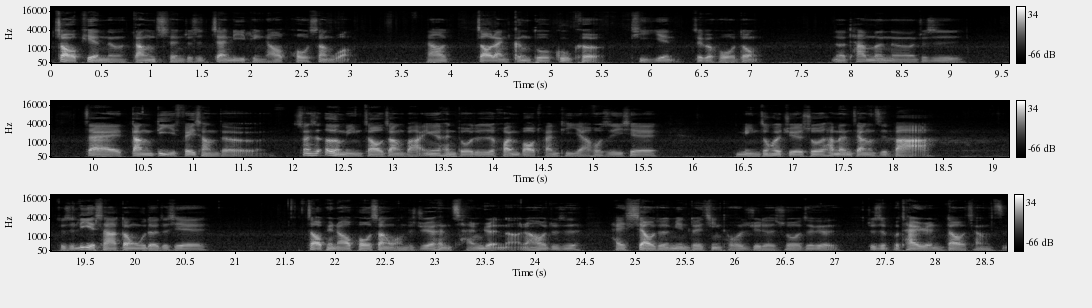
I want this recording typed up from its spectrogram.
照片呢当成就是战利品，然后 PO 上网，然后招揽更多顾客体验这个活动。那他们呢，就是在当地非常的算是恶名昭彰吧，因为很多就是环保团体啊，或是一些民众会觉得说，他们这样子把就是猎杀动物的这些照片，然后 PO 上网，就觉得很残忍啊，然后就是还笑着面对镜头，就觉得说这个就是不太人道这样子。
